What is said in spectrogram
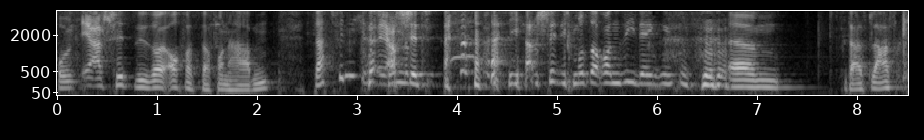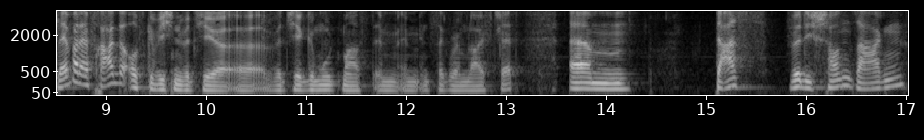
und ja, shit, sie soll auch was davon haben. Das finde ich ist Ja, schon shit. ja, shit, ich muss auch an sie denken. ähm, da ist Lars clever der Frage ausgewichen, wird hier, äh, wird hier gemutmaßt im, im Instagram Live-Chat. Ähm, das würde ich schon sagen,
